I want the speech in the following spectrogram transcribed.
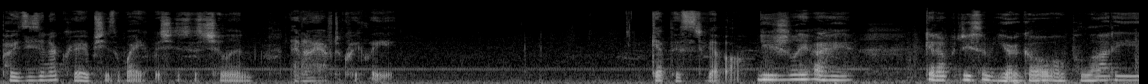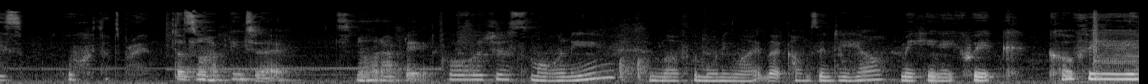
Posey's in her crib. She's awake, but she's just chilling, and I have to quickly get this together. Usually, I get up and do some yoga or Pilates. Oh, that's bright. That's not happening today. It's not happening. Gorgeous morning. Love the morning light that comes into here. Making a quick coffee.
